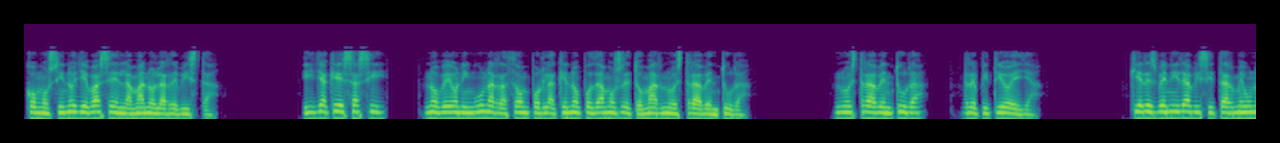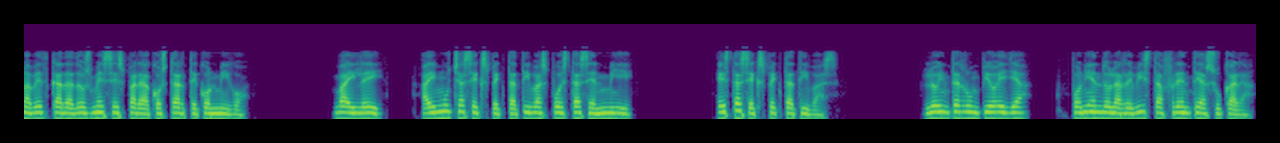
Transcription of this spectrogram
como si no llevase en la mano la revista. Y ya que es así, no veo ninguna razón por la que no podamos retomar nuestra aventura. Nuestra aventura, repitió ella. ¿Quieres venir a visitarme una vez cada dos meses para acostarte conmigo? Bailey, hay muchas expectativas puestas en mí. Estas expectativas. Lo interrumpió ella, poniendo la revista frente a su cara.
